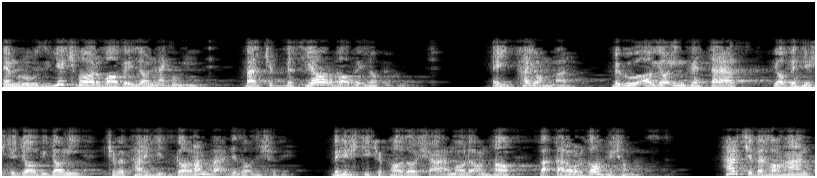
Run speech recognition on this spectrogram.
امروز یک بار واویلا نگویید بلکه بسیار واویلا بگویید. ای پیامبر بگو آیا این بهتر است یا بهشت جاویدانی که به پرهیزگاران وعده داده شده بهشتی که پاداش اعمال آنها و قرارگاهشان است هرچه بخواهند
